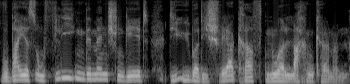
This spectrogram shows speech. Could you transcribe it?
wobei es um fliegende Menschen geht, die über die Schwerkraft nur lachen können.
